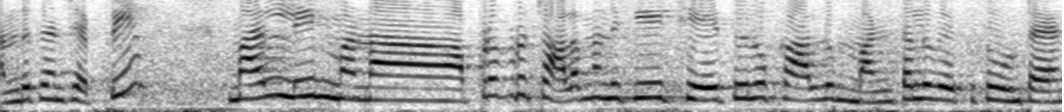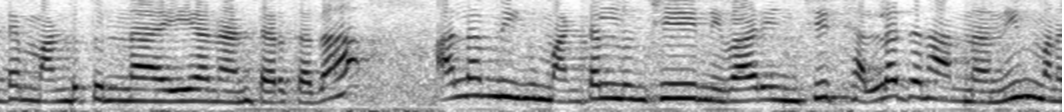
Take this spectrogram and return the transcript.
అందుకని చెప్పి మళ్ళీ మన అప్పుడప్పుడు చాలామందికి చేతులు కాళ్ళు మంటలు వెక్కుతూ ఉంటాయి. అంటే మండుతున్నాయి అని అంటారు కదా. అలా మీకు మంటల నుంచి నివారించి చల్లదనాన్ని మన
